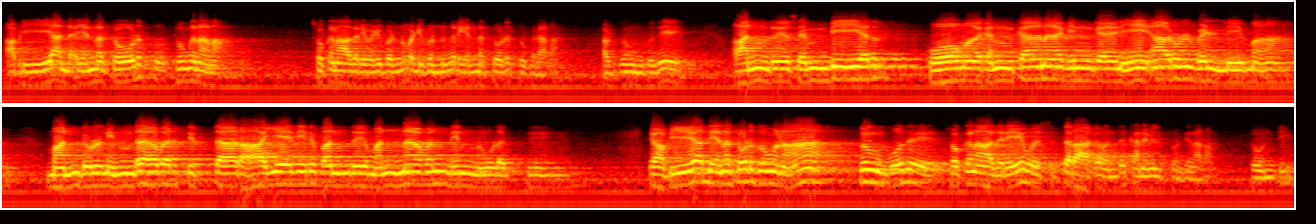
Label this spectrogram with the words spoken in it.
அப்படியே அந்த எண்ணத்தோடு தூ- சொக்கநாதரை வழிபண்ணும் வழிபண்ணுங்கிற எண்ணத்தோடு தூங்கினானா அப்படி தூங்கும்போது அன்று செம்பியர் கோமகன் கனவின்கனி அருள் வெள்ளிமா. மன்றுள் நின்றவர் சித்தராயெதிர் வந்து மன்னவன் நின்னுளத்து. உலத்து அப்படியே அந்த எண்ணத்தோடு தூங்கினா தூங்கும் போது சொக்கநாதரே ஒரு சித்தராக வந்து கனவில் தோன்றினாராம். தோன்றி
